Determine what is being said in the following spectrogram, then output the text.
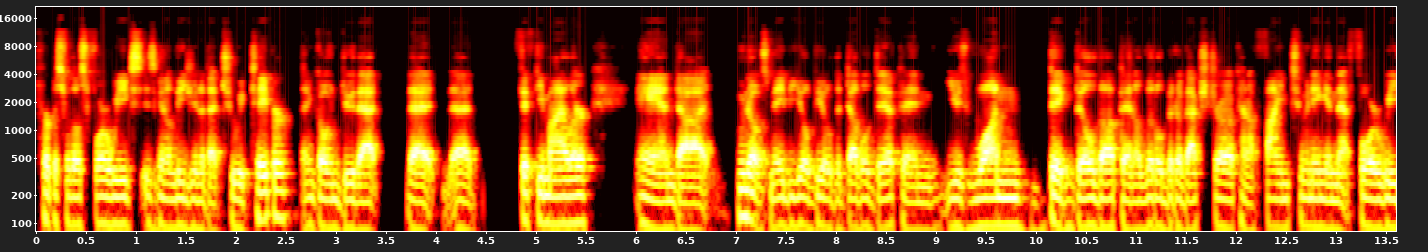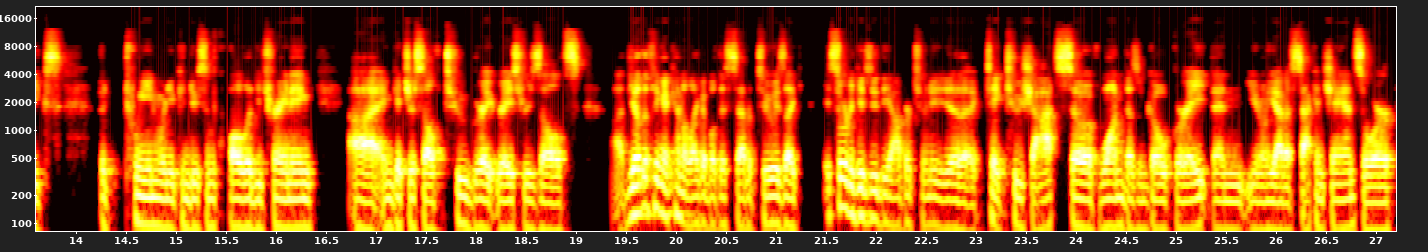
purpose for those four weeks is going to lead you into that two week taper. Then go and do that that that 50 miler, and uh, who knows, maybe you'll be able to double dip and use one big buildup and a little bit of extra kind of fine tuning in that four weeks between when you can do some quality training uh, and get yourself two great race results. Uh, the other thing I kind of like about this setup too is like it sort of gives you the opportunity to like, take two shots. So if one doesn't go great, then you know you have a second chance, or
